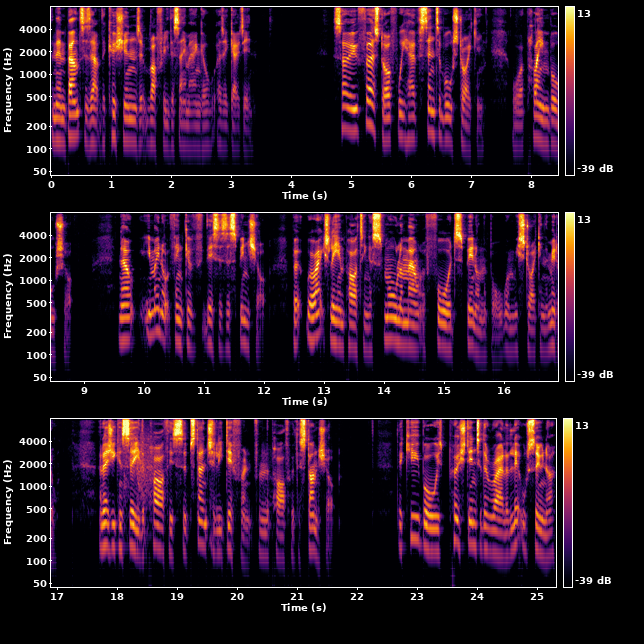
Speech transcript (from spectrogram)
and then bounces out the cushions at roughly the same angle as it goes in. So first off we have centre ball striking, or a plain ball shot. Now you may not think of this as a spin shot, but we're actually imparting a small amount of forward spin on the ball when we strike in the middle. And as you can see the path is substantially different from the path with a stun shot. The cue ball is pushed into the rail a little sooner,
